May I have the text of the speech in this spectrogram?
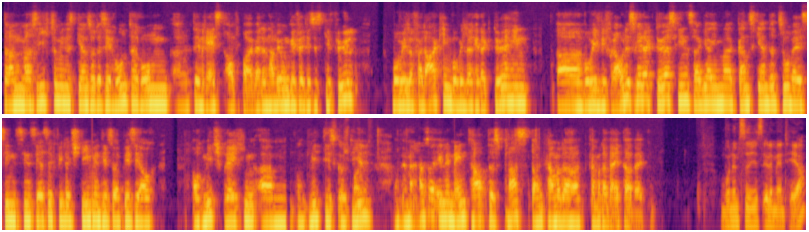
dann mache ich zumindest gern so, dass ich rundherum äh, den Rest aufbaue, weil dann habe ich ungefähr dieses Gefühl, wo will der Verlag hin, wo will der Redakteur hin, äh, wo will die Frau des Redakteurs hin, sage ich ja immer ganz gern dazu, weil es sind, sind sehr, sehr viele Stimmen, die so ein bisschen auch, auch mitsprechen ähm, und mitdiskutieren. Und wenn man also ein Element hat, das passt, dann kann man da, kann man da weiterarbeiten. wo nimmst du dieses Element her?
